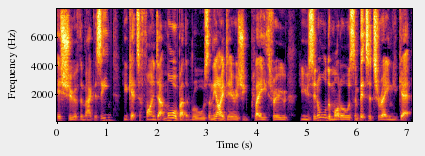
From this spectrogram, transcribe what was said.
issue of the magazine, you get to find out more about the rules. And the idea is you play through using all the models and bits of terrain you get.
